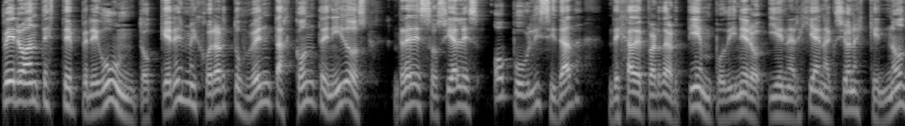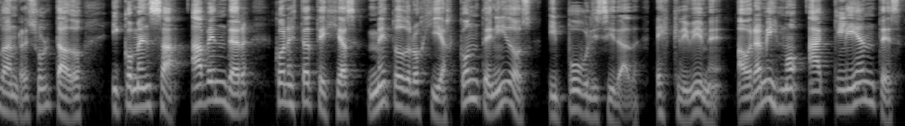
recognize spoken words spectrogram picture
Pero antes te pregunto, ¿querés mejorar tus ventas, contenidos, redes sociales o publicidad? Deja de perder tiempo, dinero y energía en acciones que no dan resultado y comienza a vender con estrategias, metodologías, contenidos y publicidad. Escribime ahora mismo a clientes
